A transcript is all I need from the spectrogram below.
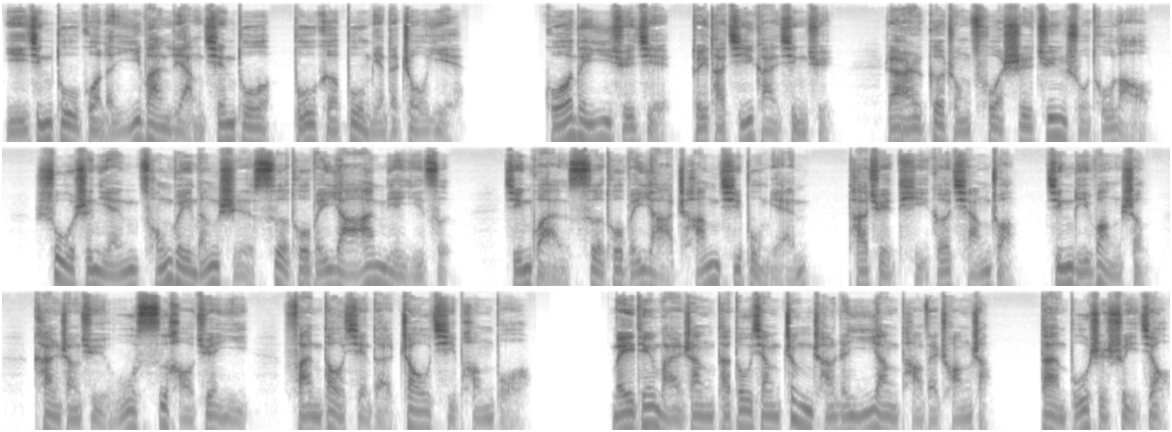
已经度过了一万两千多不可不眠的昼夜。国内医学界对他极感兴趣，然而各种措施均属徒劳。数十年从未能使瑟托维亚安眠一次。尽管瑟托维亚长期不眠，他却体格强壮，精力旺盛，看上去无丝毫倦意，反倒显得朝气蓬勃。每天晚上，他都像正常人一样躺在床上，但不是睡觉，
